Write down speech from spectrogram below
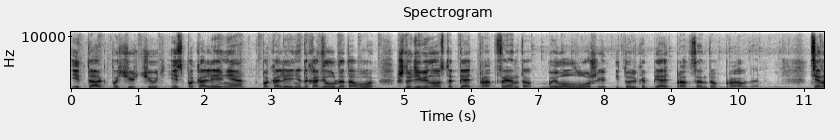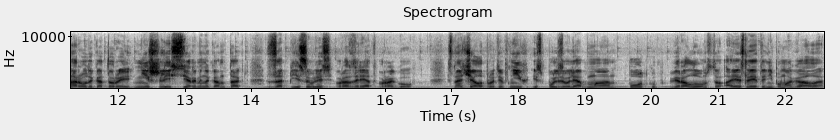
и так по чуть-чуть, из поколения в поколение доходило до того, что 95% было ложью и только 5% правды. Те народы, которые не шли с серыми на контакт, записывались в разряд врагов. Сначала против них использовали обман, подкуп, вероломство, а если это не помогало,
